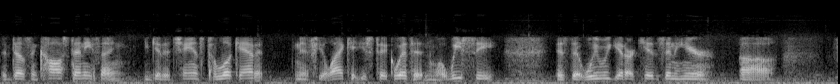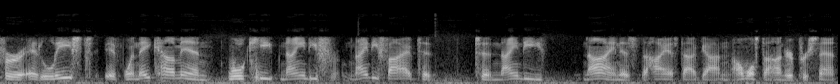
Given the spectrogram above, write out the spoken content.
it doesn't cost anything. You get a chance to look at it, and if you like it, you stick with it. And what we see is that we would get our kids in here uh, for at least if when they come in, we'll keep 90, 95 to to 99 is the highest I've gotten, almost 100%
